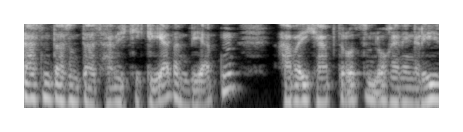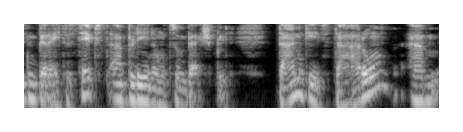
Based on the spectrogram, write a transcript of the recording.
das und das und das habe ich geklärt an Werten, aber ich habe trotzdem noch einen Riesenbereich der Selbstablehnung zum Beispiel. Dann geht es darum, ähm,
